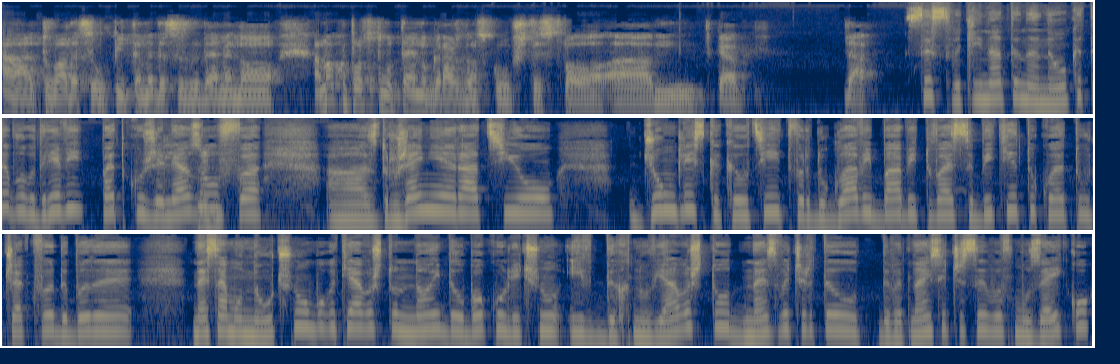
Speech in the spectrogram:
а, това да се опитаме да създадем едно а, малко по-сплотено гражданско общество. А, така, да, с светлината на науката. Благодаря ви, Петко Желязов, а, Сдружение Рацио, Джунгли, скакалци и твърдоглави баби. Това е събитието, което очаква да бъде не само научно обогатяващо, но и дълбоко лично и вдъхновяващо. Днес вечерта от 19 часа в Музейко.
